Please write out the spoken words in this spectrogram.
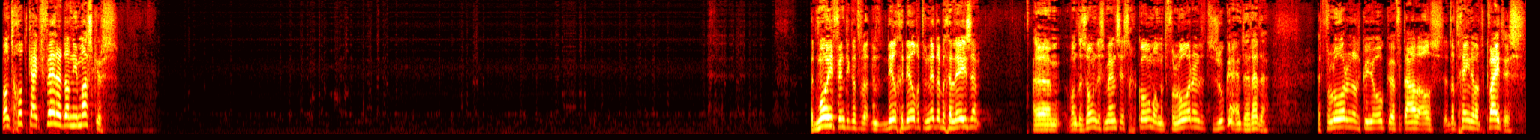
Want God kijkt verder dan die maskers. Het mooie vind ik dat we, een deelgedeel wat we net hebben gelezen, um, want de zoon des mensen is gekomen om het verloren te zoeken en te redden. Het verloren, dat kun je ook uh, vertalen als datgene wat kwijt is.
